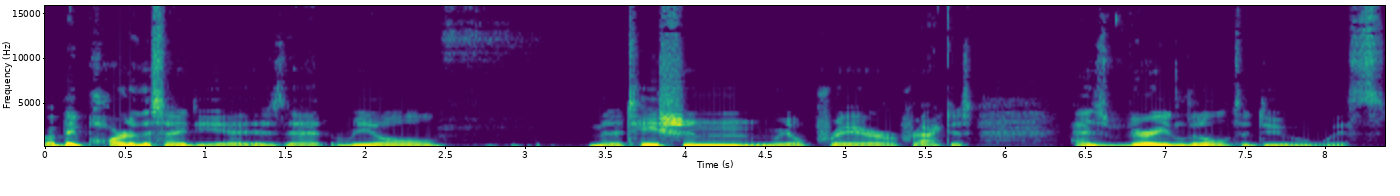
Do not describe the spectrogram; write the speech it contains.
a big part of this idea is that real meditation, real prayer or practice has very little to do with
